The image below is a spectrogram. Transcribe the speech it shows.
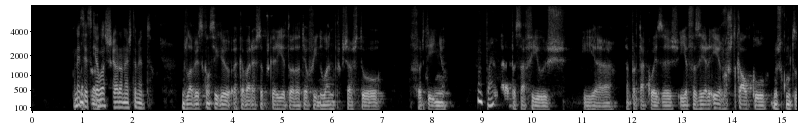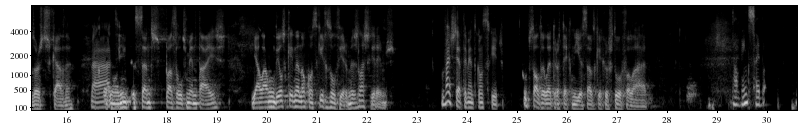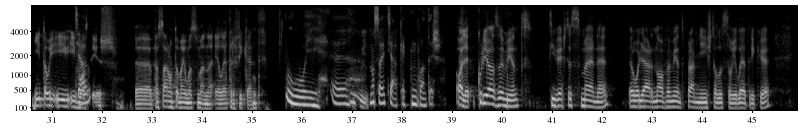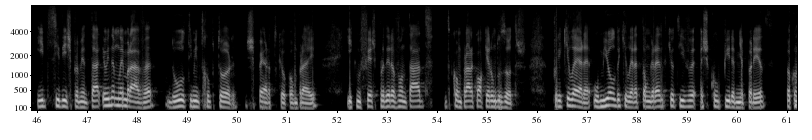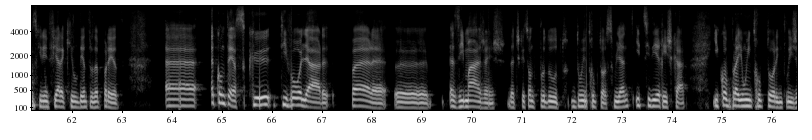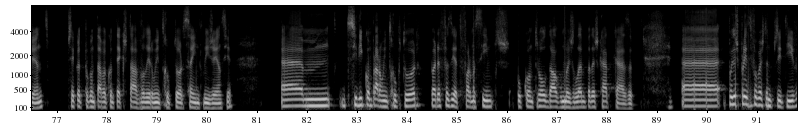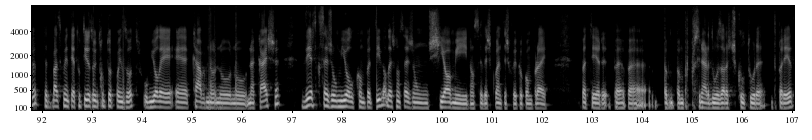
Nem sei se quer lá chegar, honestamente. Vamos lá ver se consigo acabar esta porcaria toda até o fim do ano, porque já estou fartinho Muito bem. a passar fios e a apertar coisas e a fazer erros de cálculo nos computadores de escada. Ah, com sim. interessantes puzzles mentais. E há lá um deles que ainda não consegui resolver, mas lá chegaremos. Vais certamente conseguir. O pessoal da eletrotecnia sabe do que é que eu estou a falar. Alguém que saiba. E então, e, e- vocês? Uh, passaram também uma semana eletrificante? Ui, eh, Ui. não sei, Tiago, o que é que me contas? Olha, curiosamente, tive esta semana a olhar novamente para a minha instalação elétrica e decidi experimentar. Eu ainda me lembrava do último interruptor esperto que eu comprei e que me fez perder a vontade de comprar qualquer um dos outros. Porque aquilo era, o miolo daquilo era tão grande que eu tive a esculpir a minha parede para conseguir enfiar aquilo dentro da parede. Ah, acontece que tive a olhar para eh, as imagens da descrição de produto de um interruptor semelhante e decidi arriscar. E comprei um interruptor inteligente. Por isso é que eu te perguntava quanto é que está a valer um interruptor sem inteligência. Ahm, decidi comprar um interruptor para fazer de forma simples o controle de algumas lâmpadas cá de casa. Uh, depois a experiência foi bastante positiva. Portanto, basicamente é tu tiras o interruptor, pões outro, o miolo é, é- cabe no- no- no- na caixa, desde que seja um miolo compatível, desde que não seja um Xiaomi, não sei das quantas que foi que eu comprei, para ter para, para, para- para me proporcionar duas horas de escultura de parede.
